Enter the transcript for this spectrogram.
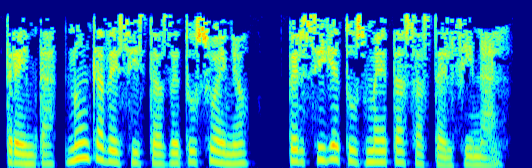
30. Nunca desistas de tu sueño, persigue tus metas hasta el final.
